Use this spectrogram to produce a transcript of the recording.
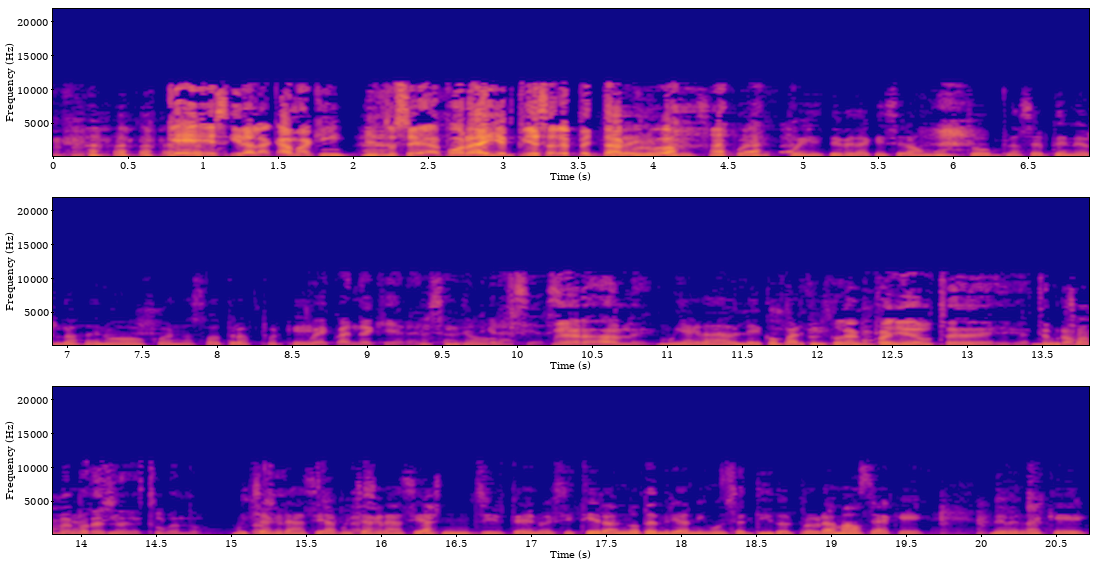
¿Qué es ir a la cama aquí? Entonces, por ahí empieza el espectáculo. empieza. Pues, pues de verdad que será un gusto, un placer tenerlos de nuevo con nosotros porque Pues cuando quieras, ha sido gracias. Muy agradable. muy agradable compartir con La compañía de ustedes. y este Muchas programa me gracias. parece estupendo. Muchas gracias, muchas gracias. Si ustedes no existieran, no tendría ningún sentido el programa. O sea que, de verdad que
